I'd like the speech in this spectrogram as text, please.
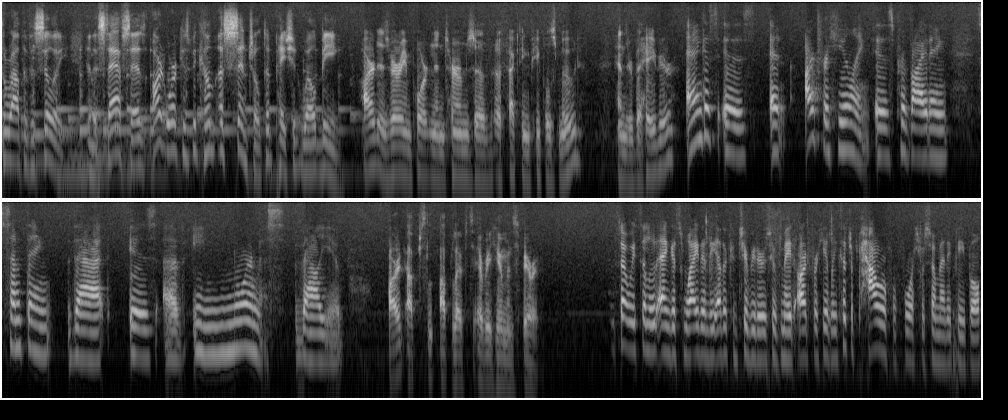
throughout the facility, and the staff says artwork has become essential to patient well-being. Art is very important in terms of affecting people's mood and their behavior. Angus is, and Art for Healing is providing something that is of enormous value. Art ups, uplifts every human spirit. So we salute Angus Whyte and the other contributors who've made Art for Healing such a powerful force for so many people.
